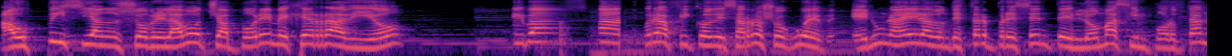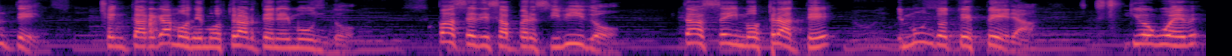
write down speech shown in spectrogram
auspician sobre la bocha por MG Radio y va a gráfico desarrollo web. En una era donde estar presente es lo más importante, nos encargamos de mostrarte en el mundo. Pase desapercibido, tase y mostrate, el mundo te espera. Sitio web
